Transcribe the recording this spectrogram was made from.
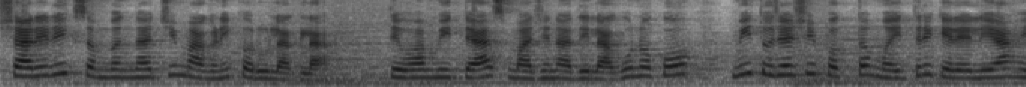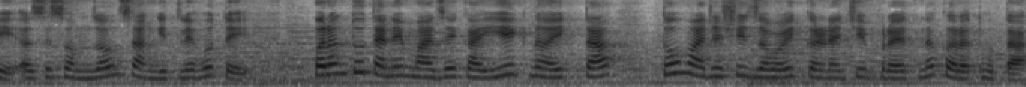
शारीरिक संबंधाची मागणी करू लागला. तेव्हा मी त्यास माझे नादी लागू नको मी तुझ्याशी फक्त मैत्री केलेली आहे असे समजावून सांगितले होते. परंतु त्याने माझे काही एक न ऐकता तो माझ्याशी जवळीक करण्याची प्रयत्न करत होता.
